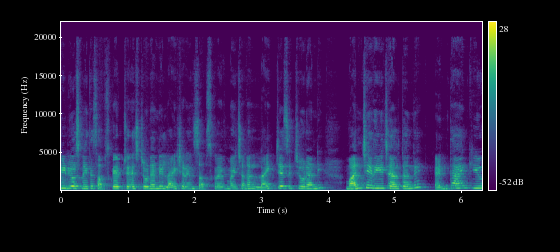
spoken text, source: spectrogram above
వీడియోస్ని అయితే సబ్స్క్రైబ్ చేసి చూడండి లైక్ చేయండి సబ్స్క్రైబ్ మై ఛానల్ లైక్ చేసి చూడండి. మంచి రీచ్ వెళ్తుంది. అండ్ థ్యాంక్ యూ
